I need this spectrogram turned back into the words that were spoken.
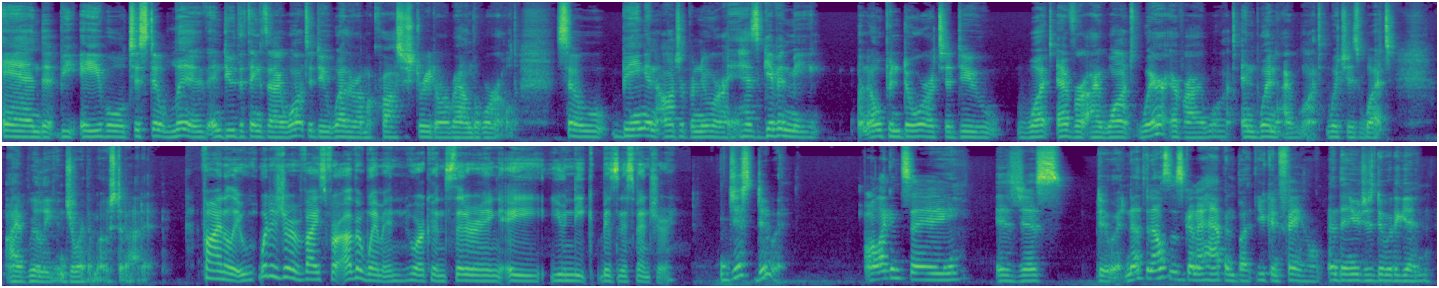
and be able to still live and do the things that I want to do, whether I'm across the street or around the world. So, being an entrepreneur has given me an open door to do whatever I want, wherever I want, and when I want, which is what I really enjoy the most about it. Finally, what is your advice for other women who are considering a unique business venture? Just do it. All I can say is just do it. Nothing else is going to happen, but you can fail, and then you just do it again.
